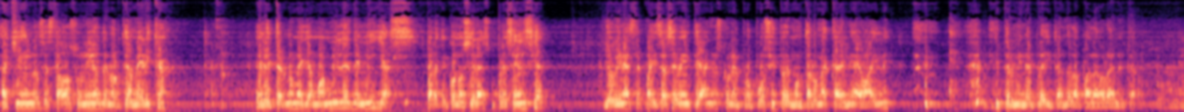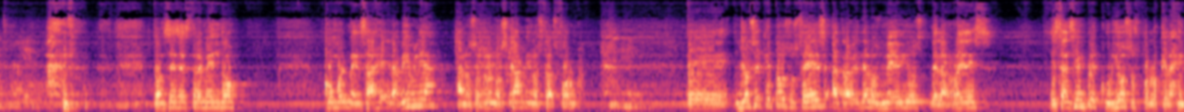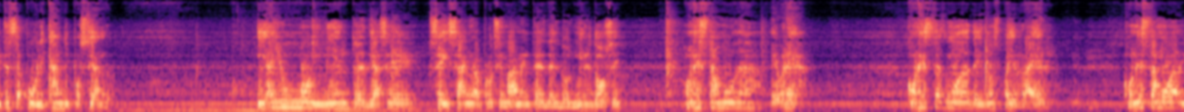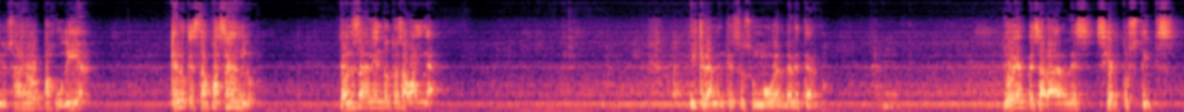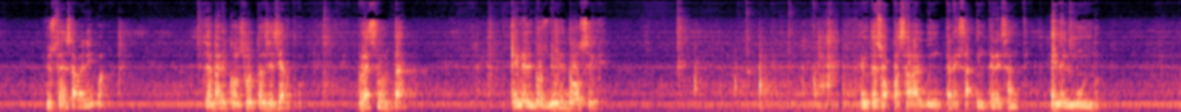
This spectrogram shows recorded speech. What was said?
aquí en los Estados Unidos de Norteamérica el Eterno me llamó a miles de millas para que conociera de su presencia Yo vine a este país hace 20 años con el propósito de montar una academia de baile y terminé predicando la palabra del Eterno. Entonces es tremendo cómo el mensaje de la Biblia a nosotros nos cambia y nos transforma. Eh, yo sé que todos ustedes a través de los medios, de las redes, están siempre curiosos por lo que la gente está publicando y posteando. Y hay un movimiento desde hace seis años aproximadamente, desde el 2012, con esta moda hebrea, con estas modas de irnos para Israel, con esta moda de usar ropa judía. ¿Qué es lo que está pasando? ¿De dónde está saliendo toda esa vaina? Y créanme que eso es un mover del Eterno. Yo voy a empezar a darles ciertos tips. Y ustedes averiguan. Ustedes van y consultan si es cierto. Resulta que en el 2012 empezó a pasar algo interesante en el mundo.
